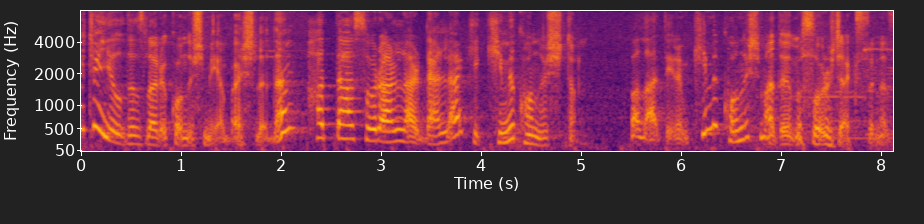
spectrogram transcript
bütün yıldızları konuşmaya başladım. Hatta sorarlar derler ki kimi konuştun? Valla derim kimi konuşmadığımı soracaksınız.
